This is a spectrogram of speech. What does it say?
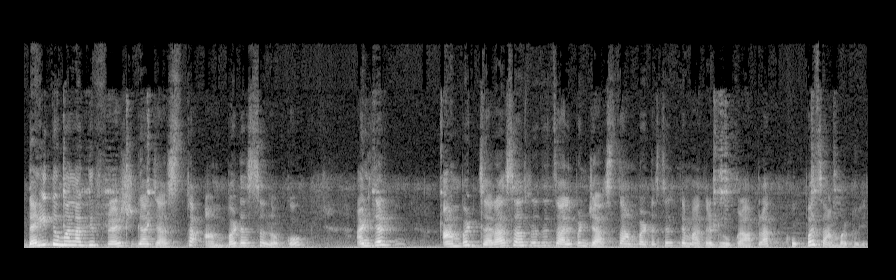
दही तुम्हाला अगदी फ्रेश घ्या जास्त आंबट असं नको. आणि जर आंबट जरासं असलं तर चालेल पण जास्त आंबट असेल तर मात्र ढोकळा आपला खूपच आंबट होईल.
